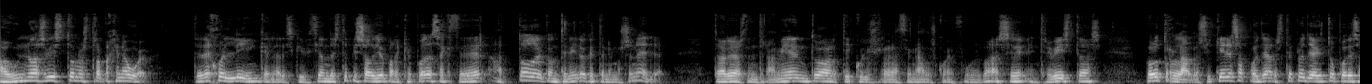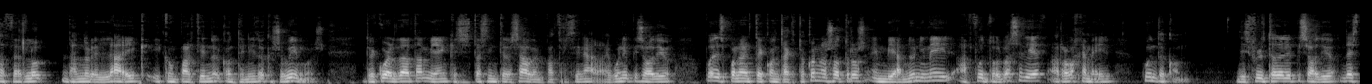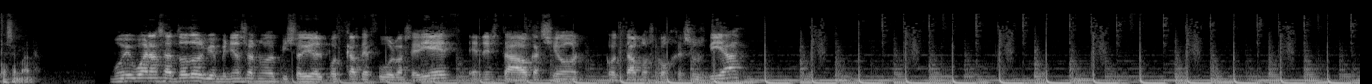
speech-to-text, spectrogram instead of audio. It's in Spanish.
¿Aún no has visto nuestra página web? Te dejo el link en la descripción de este episodio para que puedas acceder a todo el contenido que tenemos en ella. Tareas de entrenamiento, artículos relacionados con el fútbol base, entrevistas. Por otro lado, si quieres apoyar este proyecto puedes hacerlo dándole like y compartiendo el contenido que subimos. Recuerda también que si estás interesado en patrocinar algún episodio, puedes ponerte en contacto con nosotros enviando un email a futbolbase10.gmail.com. Disfruta del episodio de esta semana. Muy buenas a todos, bienvenidos a un nuevo episodio del podcast de Fútbol Base 10. En esta ocasión contamos con Jesús Díaz.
